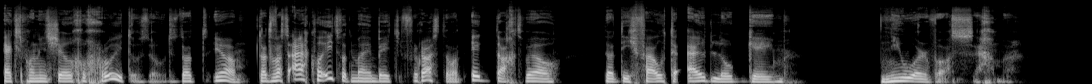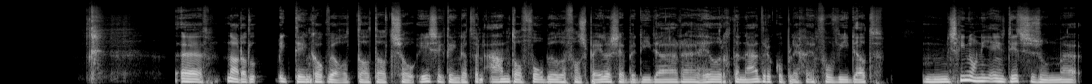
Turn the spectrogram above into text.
exponentieel gegroeid of zo. Dus dat, ja, dat was eigenlijk wel iets wat mij een beetje verraste. Want ik dacht wel dat die foute uitloop game nieuwer was, zeg maar. Eh, nou, dat, ik denk ook wel dat dat zo is. Ik denk dat we een aantal voorbeelden van spelers hebben die daar eh, heel erg de nadruk op leggen. En voor wie dat misschien nog niet eens dit seizoen, maar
